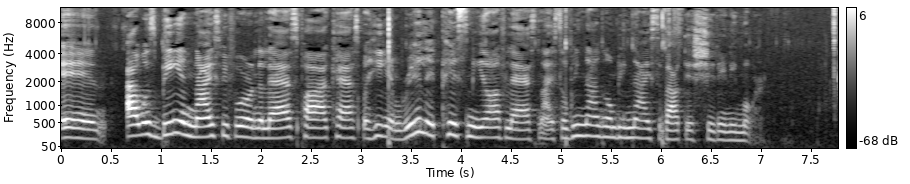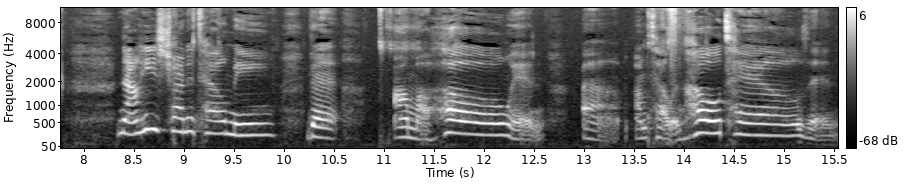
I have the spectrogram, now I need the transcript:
And I was being nice before on the last podcast, but he really pissed me off last night. So we're not going to be nice about this shit anymore. Now he's trying to tell me that I'm a hoe and um, I'm telling hotels and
